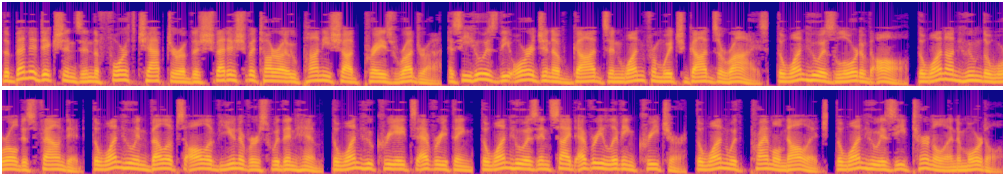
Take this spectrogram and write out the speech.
the benedictions in the fourth chapter of the Shvetashvatara Upanishad praise Rudra, as he who is the origin of gods and one from which gods arise, the one who is Lord of all, the one on whom the world is founded, the one who envelops all of universe within him, the one who creates everything, the one who is inside every living creature, the one with primal knowledge, the one who is eternal and immortal.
